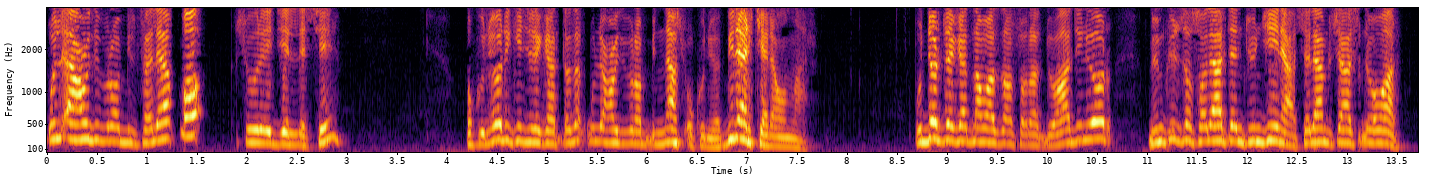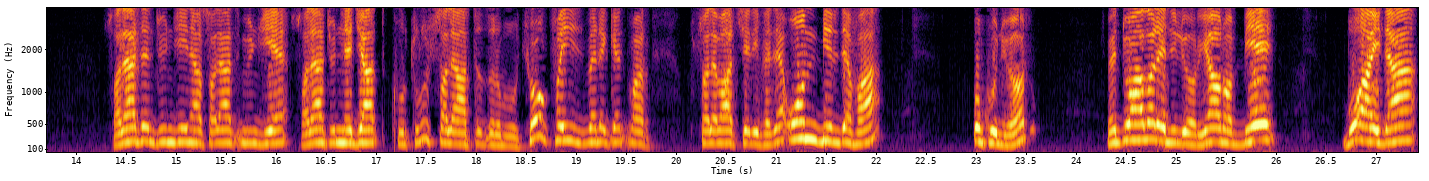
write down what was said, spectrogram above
Kul e'udu bi rabbil felak Sure-i Cellesi okunuyor. İkinci rekatta da Kul e'udu bi rabbin nas okunuyor. Birer kere onlar. Bu dört rekat namazdan sonra dua ediliyor. Mümkünse salaten tüncina. Selam risalesinde o var. Salaten tüncina, salat münciye, salatün necat, kurtuluş salatıdır bu. Çok feyiz, bereket var bu salavat-ı şerifede. 11 defa okunuyor ve dualar ediliyor. Ya Rabbi bu ayda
